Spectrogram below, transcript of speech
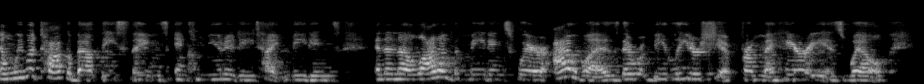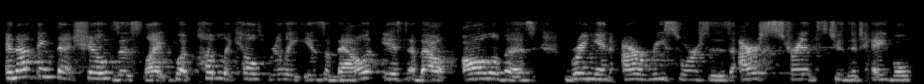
and we would talk about these things in community type meetings. And in a lot of the meetings where I was, there would be leadership from Meharry as well. And I think that shows us like what public health really is about. It's about all of us bringing our resources, our strengths to the table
